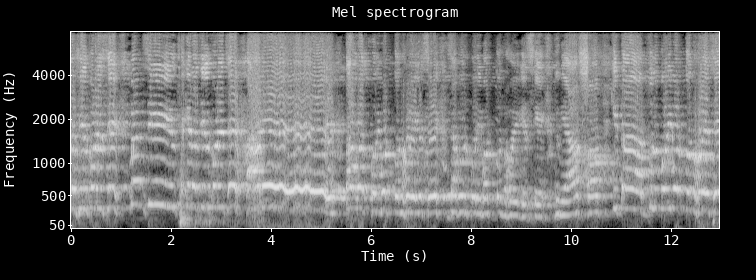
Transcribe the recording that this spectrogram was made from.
নাজিল করেছে মঞ্জিল থেকে নাজিল করেছে। আরে তাওরাত পরিবর্তন হয়ে গেছে জাবুর পরিবর্তন হয়ে গেছে। দুনিয়ার সব কিতাবগুলো পরিবর্তন হয়েছে।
